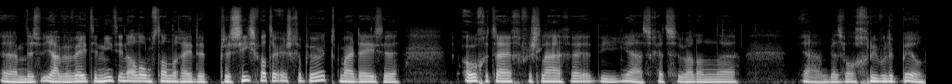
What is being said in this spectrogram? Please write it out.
Um, dus ja, we weten niet in alle omstandigheden precies wat er is gebeurd. Maar deze ooggetuigenverslagen die ja, schetsen wel een, uh, ja, best wel gruwelijk beeld.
